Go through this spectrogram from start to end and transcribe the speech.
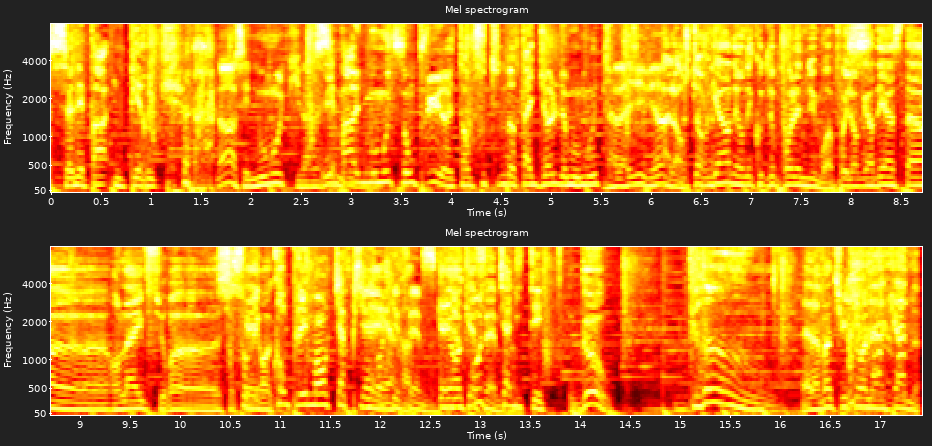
Ce n'est pas une perruque. Non, c'est une moumoute qui va. C'est pas une moumoute non plus. euh, T'en fous une dans ta gueule de moumoute. Ah, vas-y, viens. Alors, je te regarde et on écoute le problème du mois. Vous pouvez le regarder Insta euh, en live sur, euh, sur Ce sont des Skyrock. compléments capillaires. Skyrock FM. Skyrock de haute FM. qualité. Go Elle a 28 ans, elle est à Cannes.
